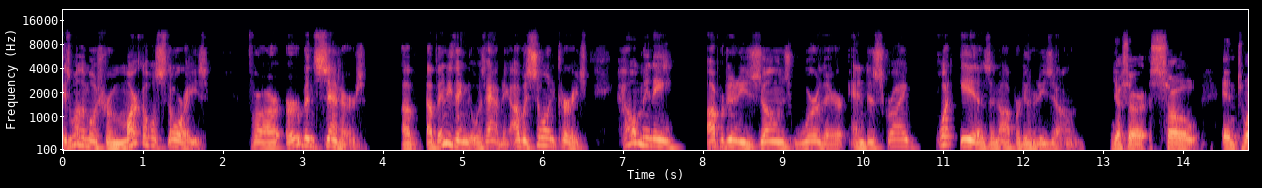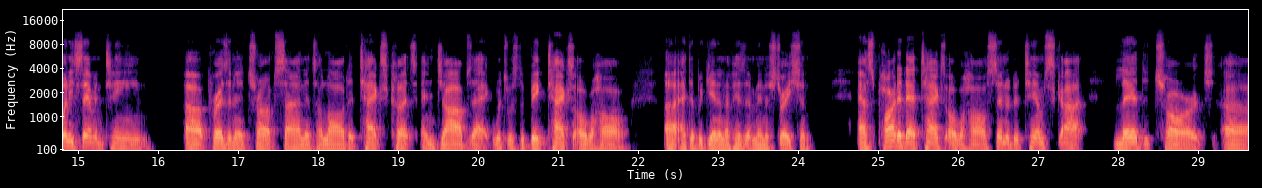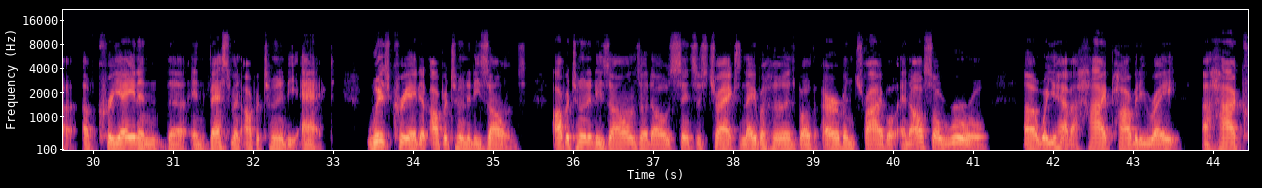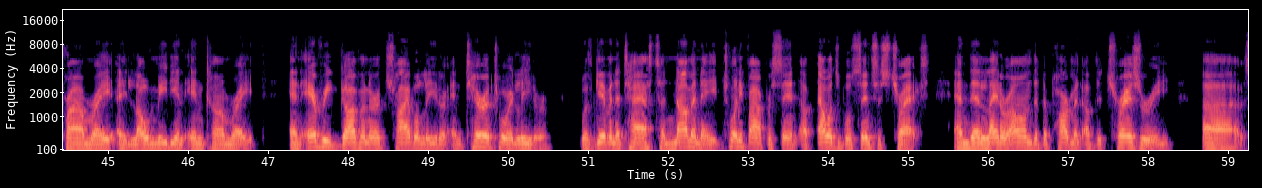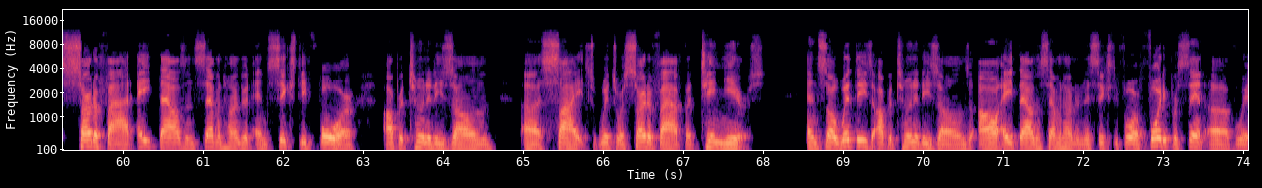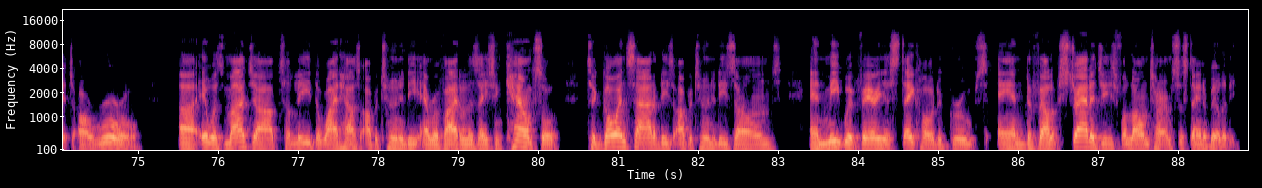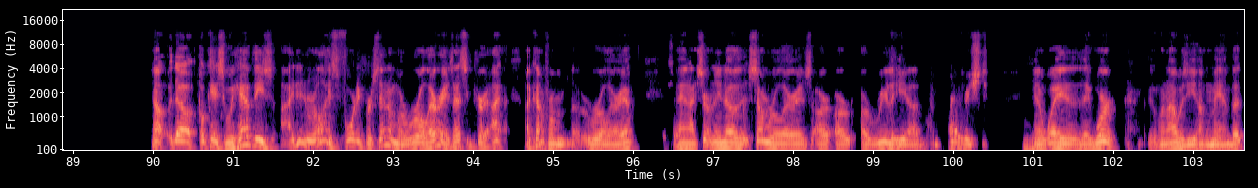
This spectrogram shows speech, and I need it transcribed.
is one of the most remarkable stories for our urban centers of, of anything that was happening. I was so encouraged. How many opportunity zones were there and describe what is an opportunity zone? Yes, sir. So in 2017, uh, President Trump signed into law the Tax Cuts and Jobs Act, which was the big tax overhaul uh, at the beginning of his administration. As part of that tax overhaul, Senator Tim Scott led the charge uh, of creating the Investment Opportunity Act, which created opportunity zones. Opportunity zones are those census tracts, neighborhoods, both urban, tribal, and also rural, uh, where you have a high poverty rate, a high crime rate, a low median income rate. And every governor, tribal leader, and territory leader was given a task to nominate 25% of eligible census tracts. And then later on, the Department of the Treasury uh, certified 8,764 opportunity zone uh, sites, which were certified for 10 years. And so with these opportunity zones, all 8,764, 40% of which are rural, uh, it was my job to lead the White House Opportunity and Revitalization Council to go inside of these opportunity zones and meet with various stakeholder groups and develop strategies for long-term sustainability. Now, now, okay, so we have these. I didn't realize 40% of them are rural areas. That's encouraging. I, I come from a rural area. And I certainly know that some rural areas are are, are really uh, impoverished mm-hmm. in a mm-hmm. way that they weren't when I was a young man. But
